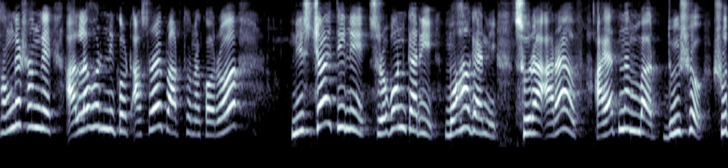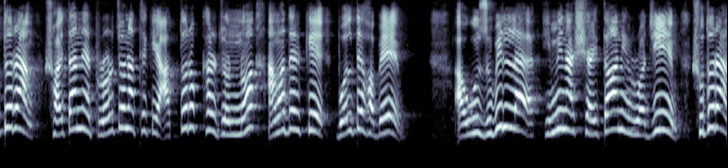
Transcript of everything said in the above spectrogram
সঙ্গে সঙ্গে আল্লাহর নিকট আশ্রয় প্রার্থনা করো। নিশ্চয় তিনি শ্রবণকারী, মহাজ্ঞানী। সুরা আরাফ, আয়াত নাম্বার দুইশো সুতরাং, শয়তানের প্ররোচনা থেকে আত্মরক্ষার জন্য আমাদেরকে বলতে হবে। আউজুবিল্লা হিমিনা শৈতানি রজিম। সুতরাং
